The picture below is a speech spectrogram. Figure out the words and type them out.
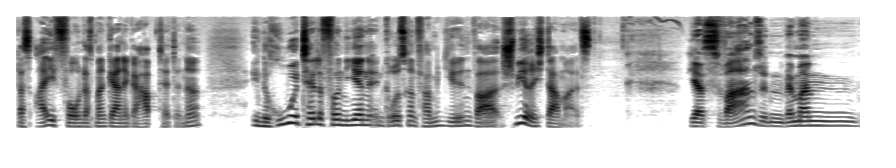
das iPhone, das man gerne gehabt hätte. Ne? In Ruhe telefonieren in größeren Familien war schwierig damals. Ja, es ist Wahnsinn, wenn man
